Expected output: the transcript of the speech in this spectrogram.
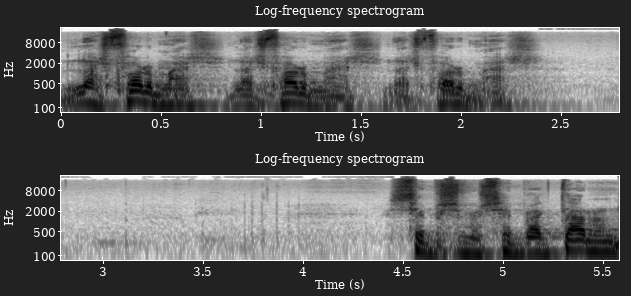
las formas, las formas, las formas. Se, pactaron.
